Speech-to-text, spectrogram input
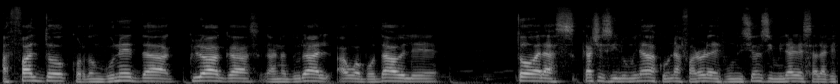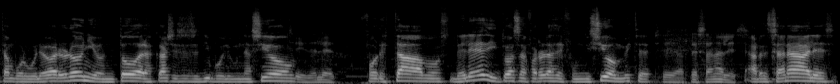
asfalto, cordón cuneta, cloacas, gas natural, agua potable, todas las calles iluminadas con unas farolas de fundición similares a las que están por Boulevard Oroño, en todas las calles ese tipo de iluminación, Sí, de LED. forestamos de LED y todas esas farolas de fundición, ¿viste? Sí, artesanales. artesanales.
